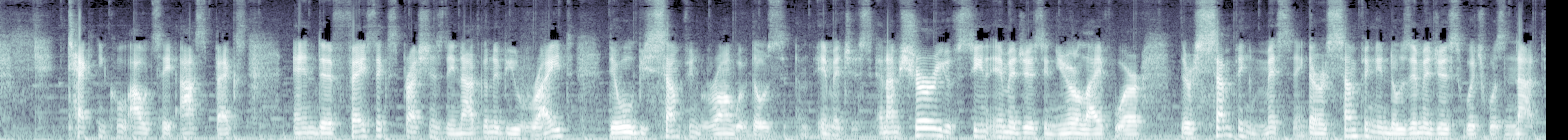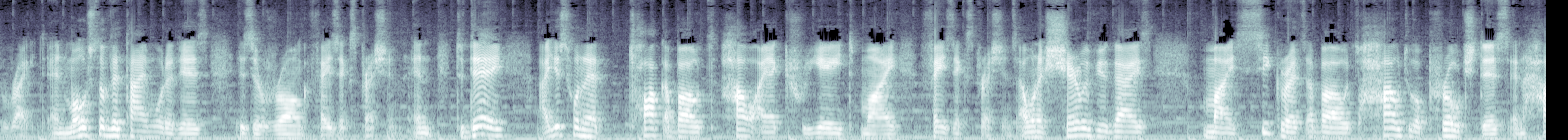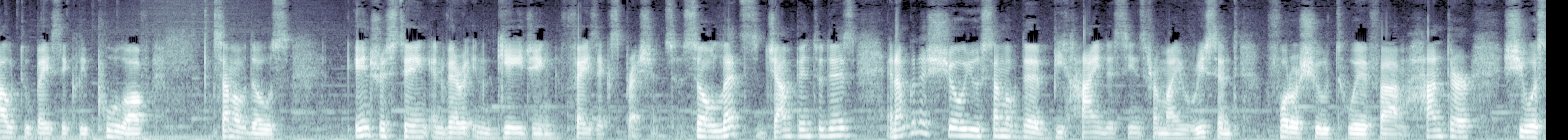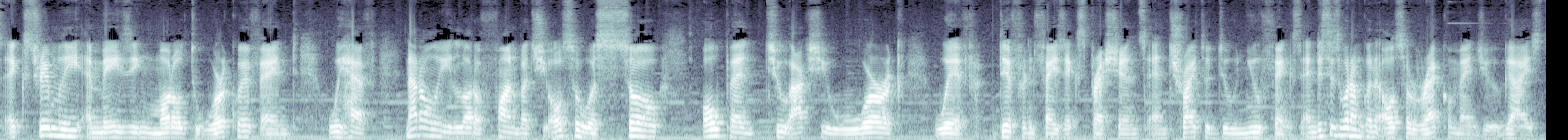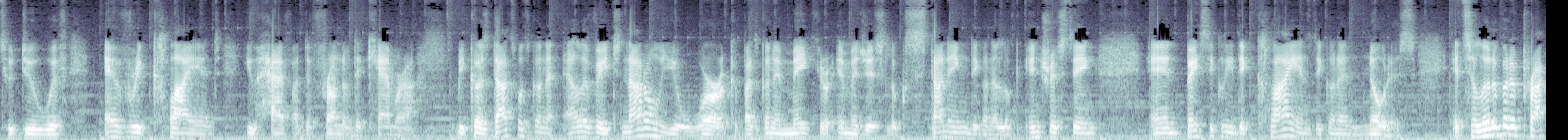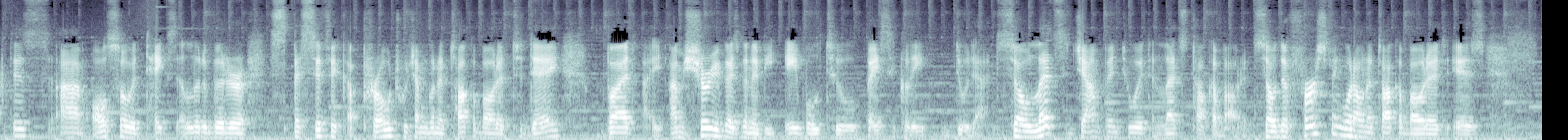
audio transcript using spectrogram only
technical, I would say, aspects, and the face expressions they're not going to be right. There will be something wrong with those um, images. And i'm sure you've seen images in your life where there's something missing. There is something in those images which was not right. And most of the time what it is is a wrong face expression. And today i just want to talk about how i create my face expressions. I want to share with you guys my secrets about how to approach this and how to basically pull off some of those interesting and very engaging face expressions. So let's jump into this and I'm gonna show you some of the behind the scenes from my recent photo shoot with um, Hunter. She was extremely amazing model to work with and we have not only a lot of fun but she also was so open to actually work with different face expressions and try to do new things and this is what I'm to also recommend you guys to do with every client you have at the front of the camera. Because that's what's going to elevate not only your work but it's going to make your images look stunning they're going to look interesting and basically the clients they're going to notice. It's a little bit of practice um, also it takes a little bit of specific approach which I'm going to talk about it today but I, am sure you guys are going to be able to basically do that. So let's jump into it and let's talk about it. So the first thing what I want to talk about it is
